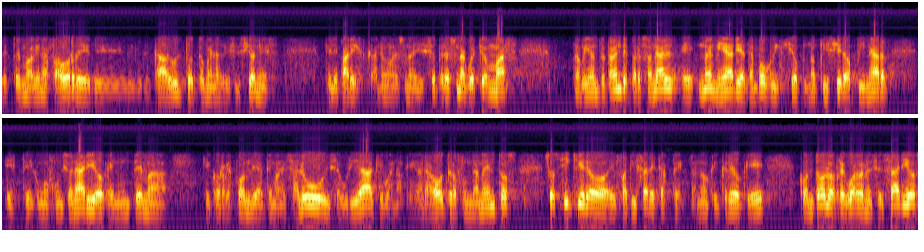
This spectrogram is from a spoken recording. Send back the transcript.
estoy más bien a favor de, que cada adulto tome las decisiones que le parezca, ¿no? Es una decisión, pero es una cuestión más, una opinión totalmente personal, eh, no es mi área, tampoco yo no quisiera opinar este, como funcionario en un tema que corresponde a temas de salud y seguridad, que bueno, que hará otros fundamentos. Yo sí quiero enfatizar este aspecto, ¿no? que creo que con todos los resguardos necesarios,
